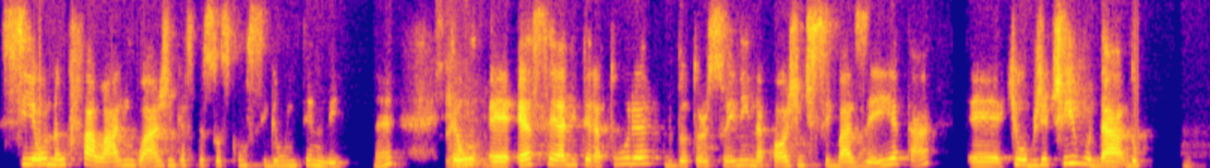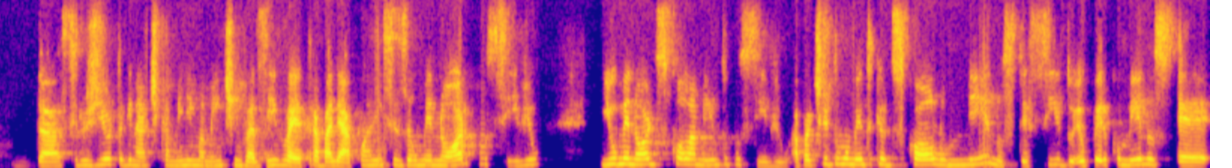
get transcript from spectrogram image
se eu não falar a linguagem que as pessoas consigam entender, né? então, é, essa é a literatura do Dr. Swain, na qual a gente se baseia, tá? É, que o objetivo da, do, da cirurgia ortognática minimamente invasiva é trabalhar com a incisão menor possível e o menor descolamento possível. A partir do momento que eu descolo menos tecido, eu perco menos é,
